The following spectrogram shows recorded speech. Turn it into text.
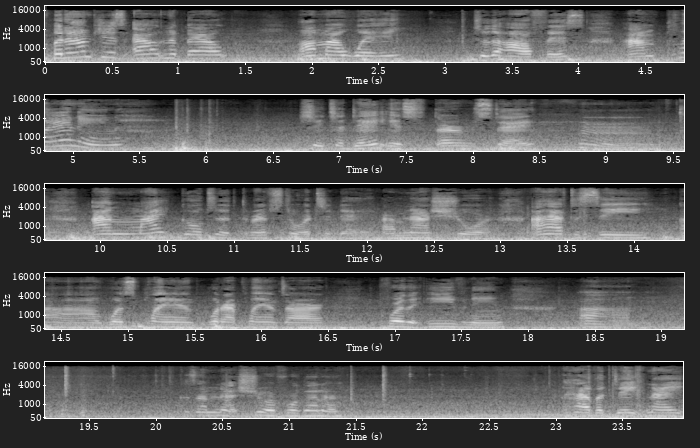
but I'm just out and about on my way to the office. I'm planning, see, today is Thursday. Hmm. I might go to a thrift store today. I'm not sure. I have to see uh, what's planned, what our plans are for the evening. Because um, I'm not sure if we're going to have a date night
